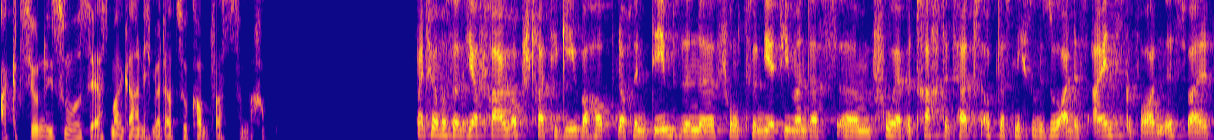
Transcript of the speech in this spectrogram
Aktionismus erstmal gar nicht mehr dazu kommt, was zu machen. Manchmal muss man sich auch fragen, ob Strategie überhaupt noch in dem Sinne funktioniert, wie man das ähm, vorher betrachtet hat, ob das nicht sowieso alles eins geworden ist, weil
